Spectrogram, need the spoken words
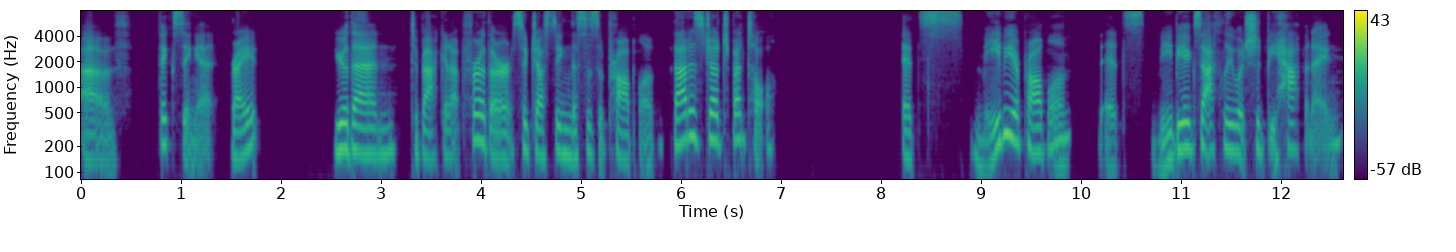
of fixing it, right? you're then, to back it up further, suggesting this is a problem. That is judgmental. It's maybe a problem. It's maybe exactly what should be happening.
